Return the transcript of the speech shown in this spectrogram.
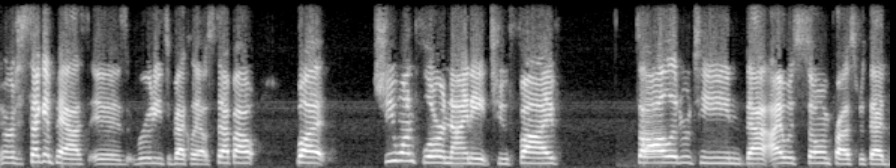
her second pass is Rudy to back layout step out. But she won floor 9825. Solid routine. That I was so impressed with that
